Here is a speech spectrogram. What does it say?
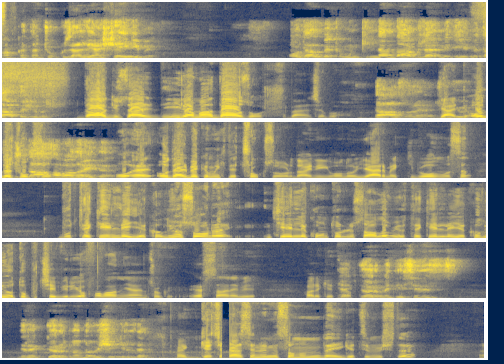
Hakikaten çok güzeldi. Yani şey gibi. Odell Beckham'ınkinden daha güzel mi değil mi tartışılır. Daha güzel değil ama daha zor bence bu. Daha zor evet. Yani Çünkü o da çok daha zor. havadaydı. O evet, o Del Beckham'ınki de çok zordu. Hani onu yermek gibi olmasın. Bu tek elle yakalıyor sonra iki elle kontrolünü sağlamıyor. Tek elle yakalıyor topu çeviriyor falan yani. Çok efsane bir hareket Yani yaptı. görmediyseniz direkt görün onu bir şekilde. Ha, Geçen senenin sonunu da iyi getirmişti. Ee,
